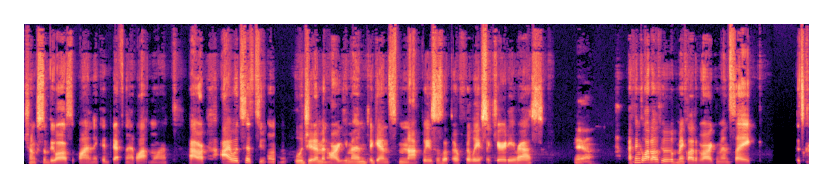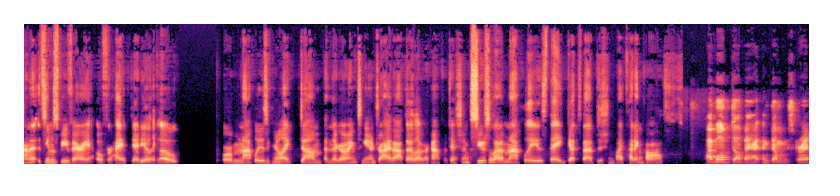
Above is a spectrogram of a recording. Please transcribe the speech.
chunks of the oil supply, and they could definitely have a lot more power. I would say it's the only legitimate argument against monopolies is that they're really a security risk. Yeah. I think a lot of people make a lot of arguments like it's kind of it seems to be very overhyped. The idea like oh, or monopolies to like dump and they're going to you know drive out their lower competition. Because usually a lot of monopolies they get to that position by cutting costs. I love dumping. I think dumping's great.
